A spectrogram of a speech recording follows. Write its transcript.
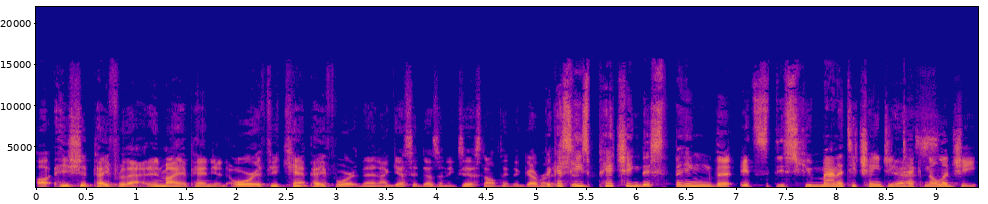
uh, he should pay for that, in my opinion. Or if you can't pay for it, then I guess it doesn't exist. I don't think the government Because should- he's pitching this thing that it's this humanity changing Yes. technology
